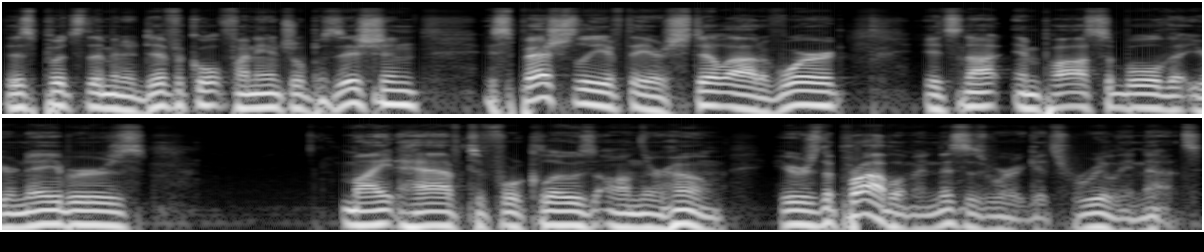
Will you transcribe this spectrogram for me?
This puts them in a difficult financial position, especially if they are still out of work. It's not impossible that your neighbors might have to foreclose on their home. Here's the problem, and this is where it gets really nuts.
